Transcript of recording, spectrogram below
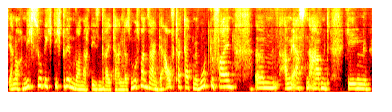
der noch nicht so richtig drin war nach diesen drei Tagen. Das muss man sagen. Der Auftakt hat mir gut gefallen ähm, am ersten Abend gegen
